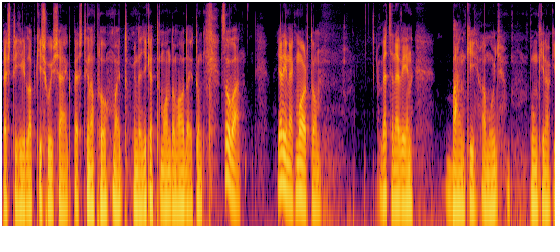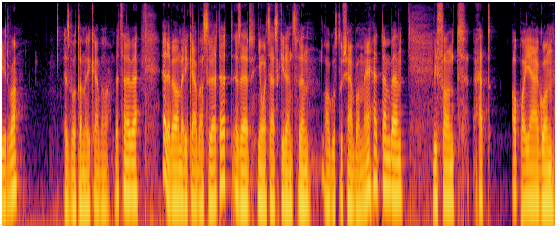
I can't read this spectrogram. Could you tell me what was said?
Pesti hírlap, kisújság, Pesti napló, majd mindegyiket mondom, ha oda jutunk. Szóval, Jelinek Morton, Bece nevén Banki, amúgy Bunkinak írva, ez volt Amerikában a beceneve. Eleve Amerikában született, 1890. augusztusában Manhattanben, viszont hát apai ágon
